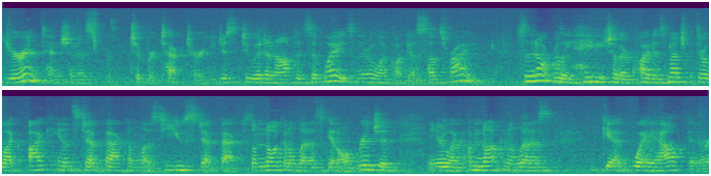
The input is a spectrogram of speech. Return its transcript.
your intention is to protect her. You just do it in opposite ways. And they're like, well, I guess that's right. So they don't really hate each other quite as much, but they're like, I can't step back unless you step back because I'm not going to let us get all rigid. And you're like, I'm not going to let us get way out there.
